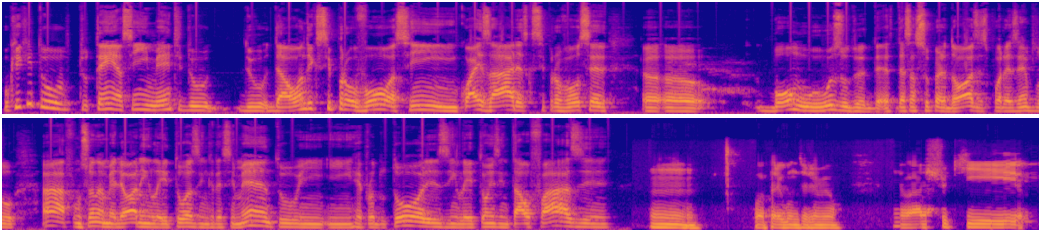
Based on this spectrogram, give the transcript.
O que que tu, tu tem, assim, em mente do, do, da onde que se provou, assim, em quais áreas que se provou ser uh, uh, bom o uso de, de, dessas superdoses, por exemplo, ah, funciona melhor em leitoas em crescimento, em, em reprodutores, em leitões em tal fase? Hum, boa pergunta, Jamil. Eu acho que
